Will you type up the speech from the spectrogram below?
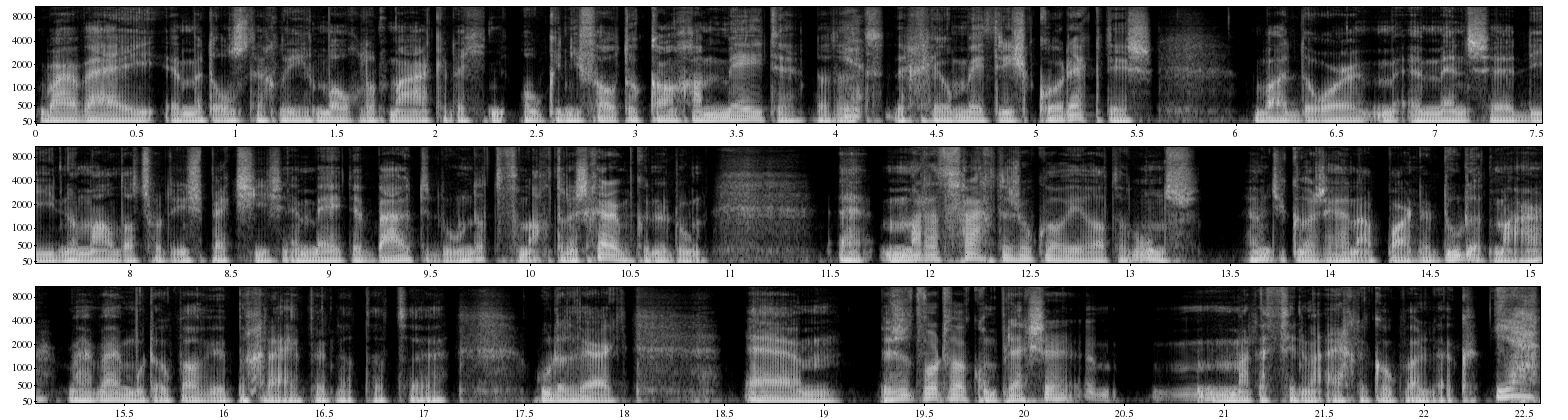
waar wij eh, met onze technologie mogelijk maken dat je ook in die foto kan gaan meten. Dat het geometrisch correct is. Waardoor m- mensen die normaal dat soort inspecties en meten buiten doen, dat van achter een scherm kunnen doen. Eh, maar dat vraagt dus ook wel weer wat aan ons. Want je kan zeggen, nou partner, doe dat maar. Maar wij moeten ook wel weer begrijpen dat dat, eh, hoe dat werkt. Ehm, dus het wordt wel complexer. Maar dat vinden we eigenlijk ook wel leuk. Ja,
